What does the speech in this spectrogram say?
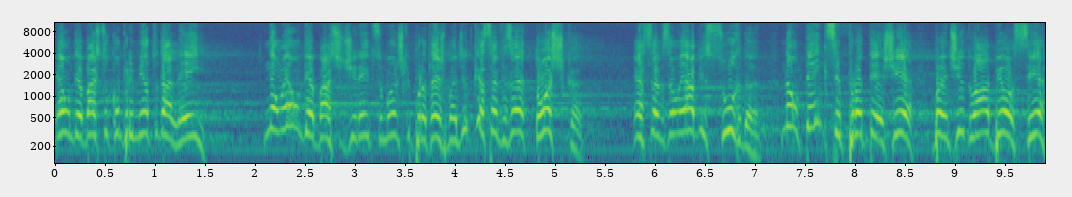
é um debate do cumprimento da lei. Não é um debate de direitos humanos que protege bandido, porque essa visão é tosca. Essa visão é absurda. Não tem que se proteger bandido A, B ou C,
